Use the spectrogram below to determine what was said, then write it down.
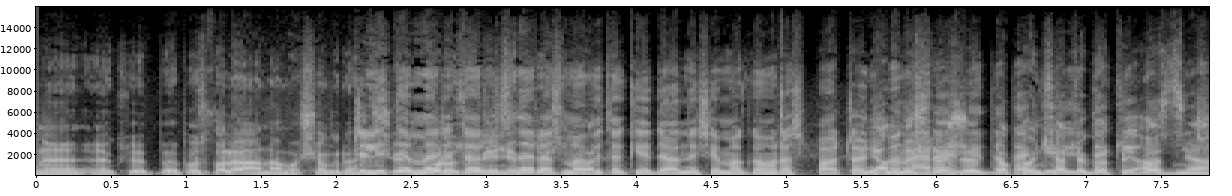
e, e, która by pozwalała nam osiągnąć Czyli e, te merytoryczne rozmowy, to kiedy one się mogą rozpocząć? Ja Bo myślę, że do taki, końca tego taki tygodnia.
